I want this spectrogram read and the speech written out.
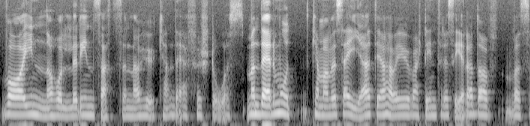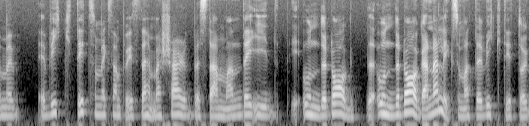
vad innehåller insatserna och hur kan det förstås? Men däremot kan man väl säga att jag har ju varit intresserad av vad som är, är viktigt, som exempelvis det här med självbestämmande i, under, dag, under dagarna, liksom att det är viktigt att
